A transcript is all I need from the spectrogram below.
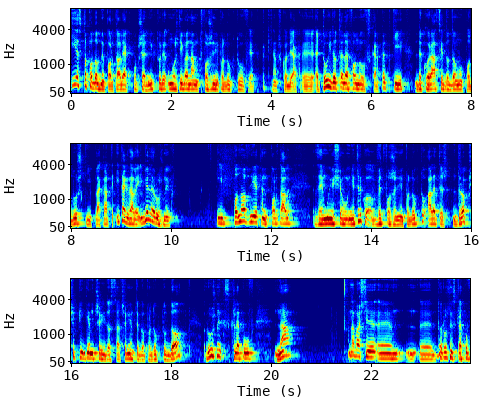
i jest to podobny portal jak poprzedni, który umożliwia nam tworzenie produktów jak, takich na przykład jak y, etui do telefonów, skarpetki, dekoracje do domu, poduszki, plakaty itd. Tak i wiele różnych. I ponownie ten portal zajmuje się nie tylko wytworzeniem produktu, ale też dropshippingiem, czyli dostarczeniem tego produktu do różnych sklepów na, na właśnie y, y, do różnych sklepów,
